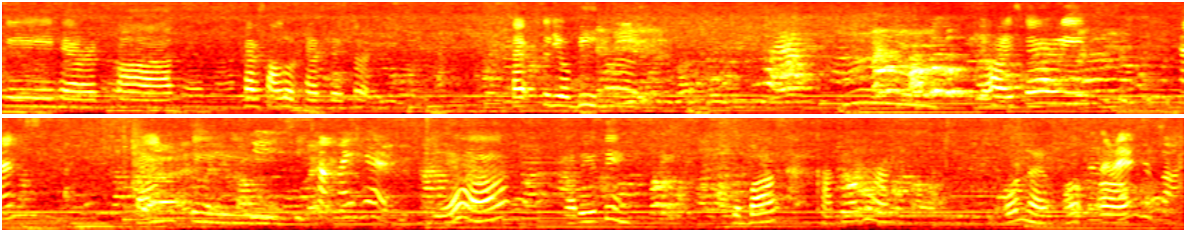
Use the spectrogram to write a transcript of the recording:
K, haircut, uh, hair salon, hairdresser. Studio B. Hmm, Your hair is very Hence, fancy. he, he cut my hair. Yeah. What do you think? The boss cut your hair. The owner. Oh, oh. I'm the boss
